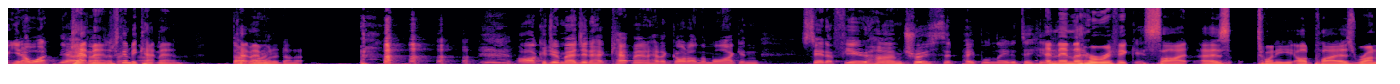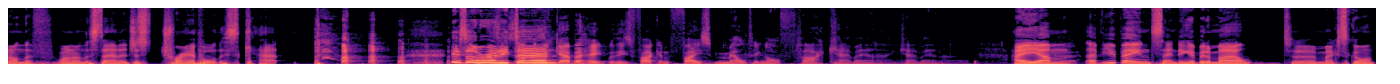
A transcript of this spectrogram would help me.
You know what? AFL Catman. It's going to be. Catman. Don't Catman worry. would have done it. Oh, could you imagine how Catman had a got on the mic and said a few home truths that people needed to hear? And then the horrific sight as twenty odd players run on the run on the stand and just trample this cat. He's already he's up in dead. the Gabba heat with his fucking face melting off. Fuck Catman. Catman. Hey, um, have you been sending a bit of mail to Max Gawn?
